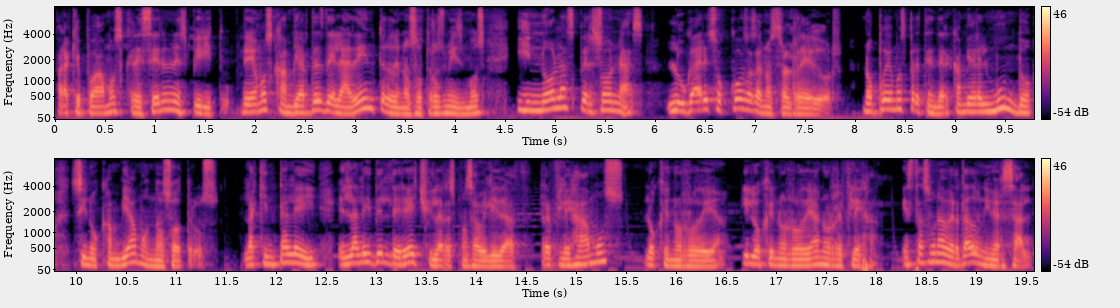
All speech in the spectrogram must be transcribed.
Para que podamos crecer en espíritu, debemos cambiar desde el adentro de nosotros mismos y no las personas, lugares o cosas a nuestro alrededor. No podemos pretender cambiar el mundo si no cambiamos nosotros. La quinta ley es la ley del derecho y la responsabilidad. Reflejamos lo que nos rodea y lo que nos rodea nos refleja. Esta es una verdad universal.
